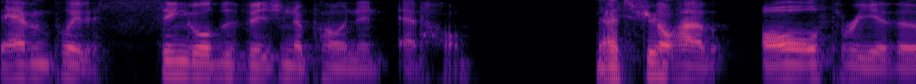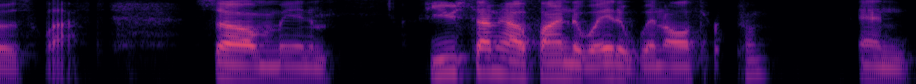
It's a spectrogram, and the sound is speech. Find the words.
they haven't played a single division opponent at home. That's true. They true. Still have all three of those left. So I mean, if you somehow find a way to win all three of them, and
